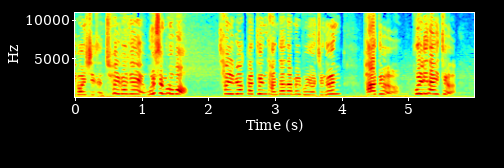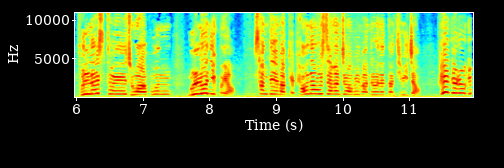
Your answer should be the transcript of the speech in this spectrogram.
이번 시즌 최강의 우승 후보 철벽 같은 단단함을 보여주는 바드, 홀리나이트, 블래스터의 조합은 물론이고요. 상대에 맞게 변화무쌍한 조합을 만들어냈던 팀이죠. 회드로기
